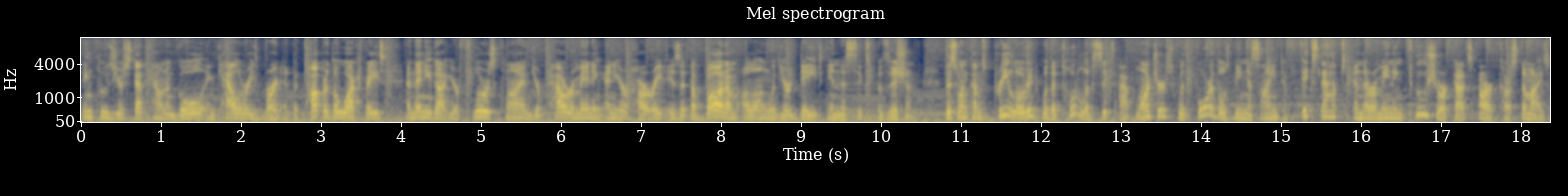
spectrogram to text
includes your step count and goal and calories burnt at the top of the watch face, and then you got your floors climbed, your power remaining, and your heart rate is at the bottom along with your date in the sixth position. This one comes preloaded with a total of 6 app launchers, with 4 of those being assigned to fixed apps and the remaining 2 shortcuts are customizable.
